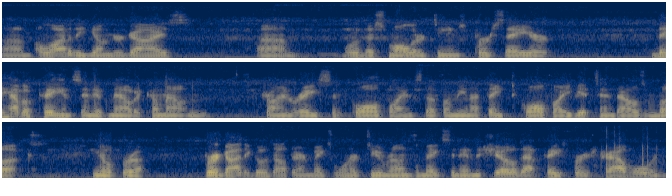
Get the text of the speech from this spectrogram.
Um, a lot of the younger guys, um, or the smaller teams per se, are they have a pay incentive now to come out and try and race and qualify and stuff. I mean, I think to qualify you get ten thousand bucks. You know, for a for a guy that goes out there and makes one or two runs and makes it in the show, that pays for his travel and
